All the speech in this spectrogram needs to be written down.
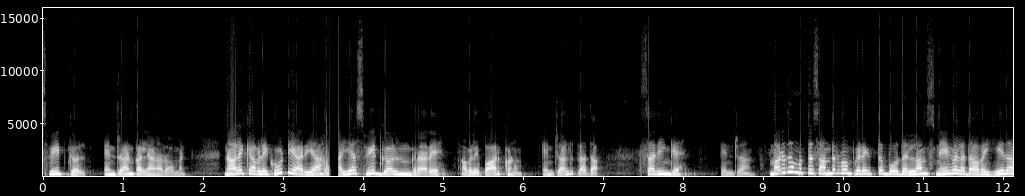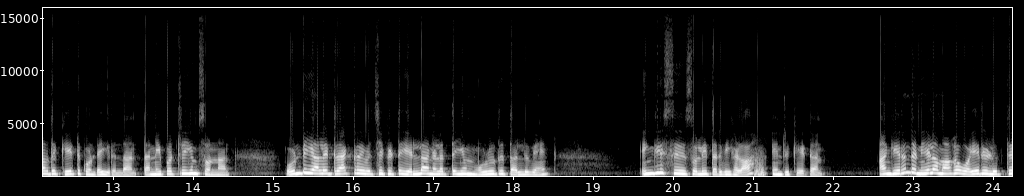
ஸ்வீட் கேர்ள் என்றான் கல்யாணராமன். நாளைக்கு அவளை கூட்டியாரியா ஐயா ஸ்வீட் கேர்ள்ங்கிறாரே அவளை பார்க்கணும் என்றாள் லதா. சரிங்க என்றான். மருதமுத்து சந்தர்ப்பம் கிடைத்த போதெல்லாம் ஸ்நேகலதாவை ஏதாவது கேட்டுக்கொண்டே இருந்தான். தன்னை பற்றியும் சொன்னான். ஒண்டியாலே டிராக்டரை வச்சுக்கிட்டு எல்லா நிலத்தையும் உழுது தள்ளுவேன். இங்கிலீஷு சொல்லி தருவீகளா என்று கேட்டான். அங்கிருந்த நீளமாக ஒயர் இழுத்து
